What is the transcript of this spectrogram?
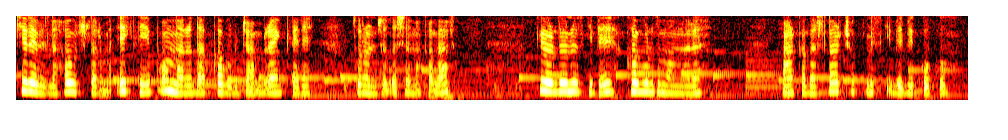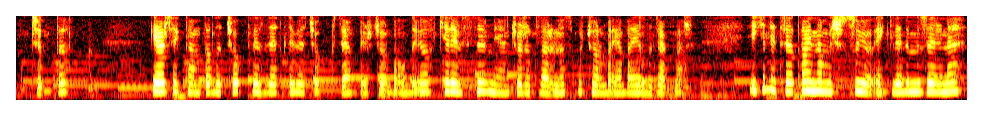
kerevizli havuçlarımı ekleyip onları da kavuracağım renkleri turunculaşana kadar. Gördüğünüz gibi kavurdum onları. Arkadaşlar çok mis gibi bir koku çıktı. Gerçekten tadı çok lezzetli ve çok güzel bir çorba oluyor. Kereviz sevmeyen çocuklarınız bu çorbaya bayılacaklar. 2 litre kaynamış suyu ekledim üzerine.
